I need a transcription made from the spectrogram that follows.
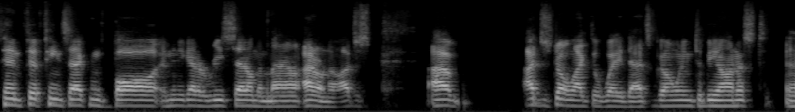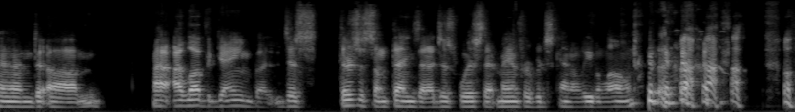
10, 15 seconds ball. And then you got to reset on the mound. I don't know. I just, I, I just don't like the way that's going, to be honest. And um, I, I love the game, but just there's just some things that I just wish that Manfred would just kind of leave alone. oh,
